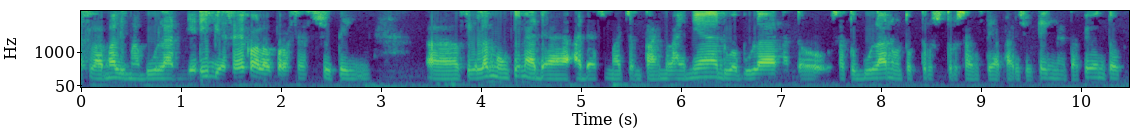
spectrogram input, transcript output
selama lima bulan. Jadi biasanya kalau proses syuting uh, film mungkin ada ada semacam timelinenya dua bulan atau satu bulan untuk terus-terusan setiap hari syuting. Nah tapi untuk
